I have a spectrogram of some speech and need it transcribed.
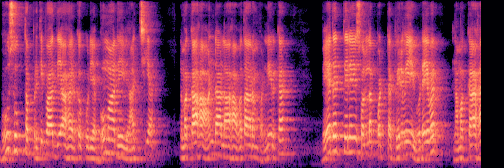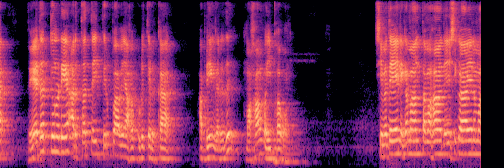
பூசூக்த பிரதிபாத்தியாக இருக்கக்கூடிய பூமாதேவி ஆட்சியார் நமக்காக ஆண்டாளாக அவதாரம் பண்ணியிருக்கார் வேதத்திலே சொல்லப்பட்ட பெருமையை உடையவர் நமக்காக வேதத்தினுடைய அர்த்தத்தை திருப்பாவையாக கொடுத்திருக்கார் அப்படிங்கிறது மகா வைபவம். சிவதே நிகமாந்த மகாதேசிகாய நம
